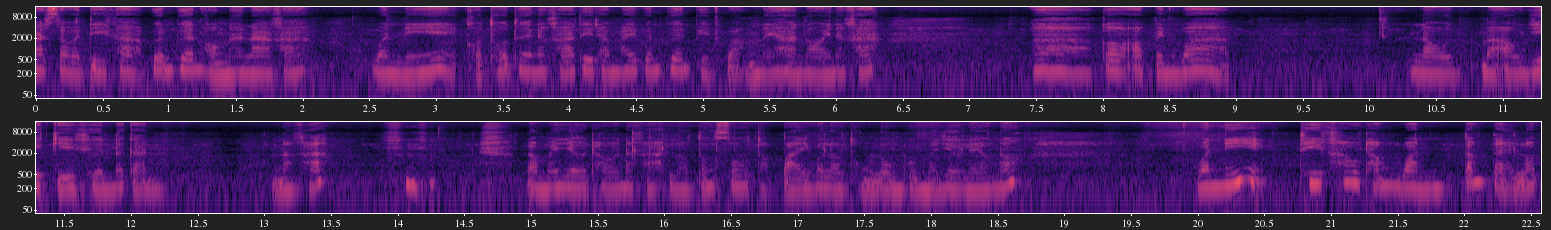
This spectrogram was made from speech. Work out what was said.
ค่ะ สวัสดีค่ะ เพื่อนๆของนานาคะวันนี้ขอโทษด้วยนะคะ ที่ทำให้เพื่อนๆผิดหวังในฮานอยนะคะอ่าก็เอาเป็นว่า เรามาเอายี่กีคืนแล้วกันนะคะ เราไม่เยอะท้อนะคะ เราต้องสู้ต่อไปว่าเราถงลงทุนมาเยอะแล้วเนาะวันนี้ที่เข้าทั้งวันตั้งแต่รอบ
